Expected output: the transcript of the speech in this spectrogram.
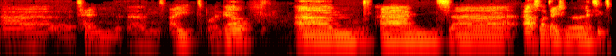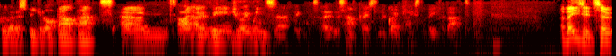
uh, 10 and 8, boy and girl. Um, and uh, outside data and analytics, we're going to speak a lot about that. Um, I, I, really enjoy windsurfing, so the south coast is a great place to be for that. Amazing. So,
